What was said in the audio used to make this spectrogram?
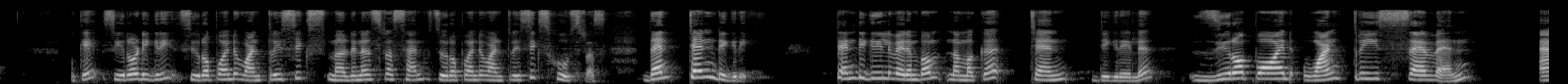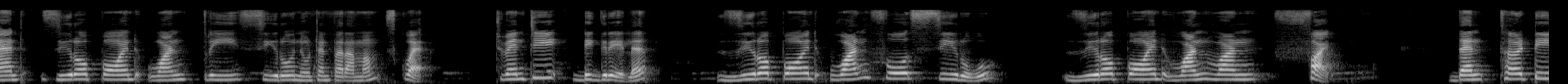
Okay zero degree zero point one three six meridional stress and zero point one three six hoop stress. Then ten degree ten ഡിഗ്രിയിൽ വരുമ്പം നമുക്ക് ten ഡിഗ്രിയിൽ zero point one three seven and zero point one three zero newton per M M square twenty ഡിഗ്രിയിൽ zero point one four zero zero point one one five then thirty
